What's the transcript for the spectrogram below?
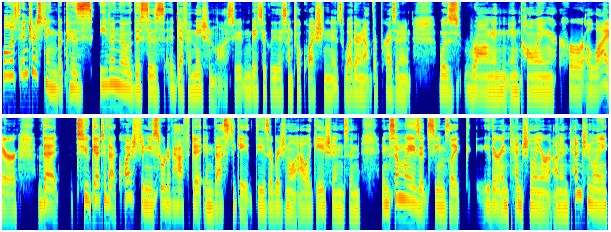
Well, it's interesting because even though this is a defamation lawsuit, and basically the central question is whether or not the president was wrong in, in calling her a liar, that to get to that question, you sort of have to investigate these original allegations. And in some ways, it seems like either intentionally or unintentionally,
